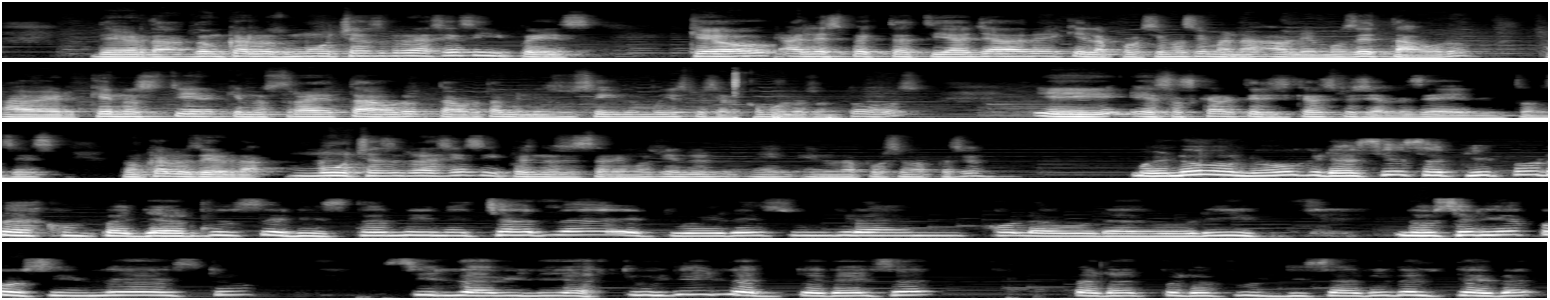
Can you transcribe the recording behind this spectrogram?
De verdad, don Carlos, muchas gracias y pues quedo a la expectativa ya de que la próxima semana hablemos de Tauro, a ver qué nos, tiene, qué nos trae Tauro. Tauro también es un signo muy especial como lo son todos y esas características especiales de él. Entonces, don Carlos, de verdad, muchas gracias y pues nos estaremos viendo en, una próxima ocasión. Bueno, no, gracias a ti por acompañarnos en esta amena charla. Tú eres un gran colaborador y no sería posible esto sin la habilidad tuya y la interesa para profundizar en el tema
